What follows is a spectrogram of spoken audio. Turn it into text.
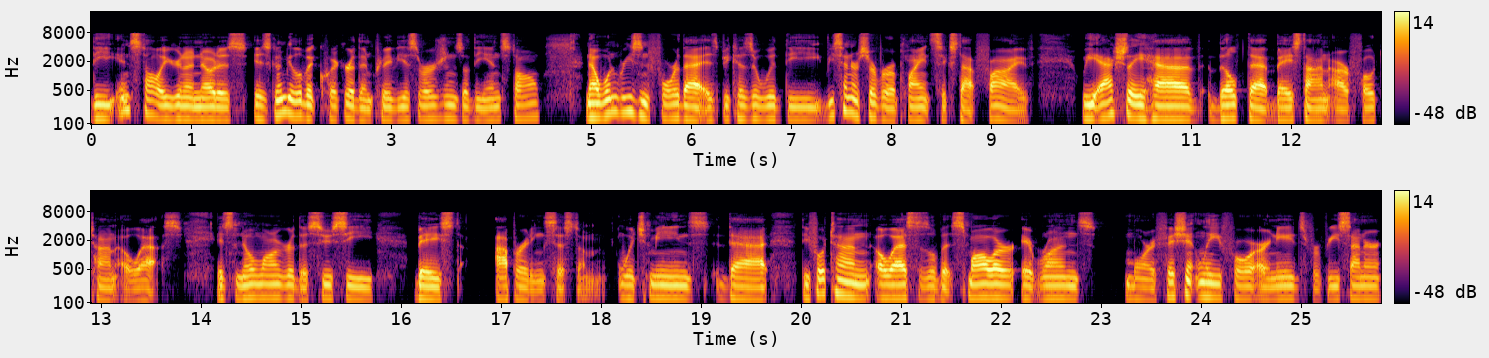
The install you're going to notice is going to be a little bit quicker than previous versions of the install. Now, one reason for that is because with the vCenter Server Appliance 6.5, we actually have built that based on our Photon OS. It's no longer the SUSE based operating system, which means that the Photon OS is a little bit smaller. It runs more efficiently for our needs for vCenter.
